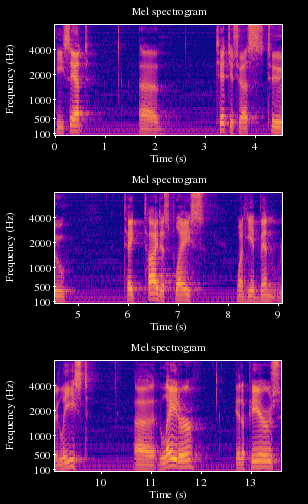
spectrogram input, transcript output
he sent uh, to take Titus' place when he had been released. Uh, later, it appears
